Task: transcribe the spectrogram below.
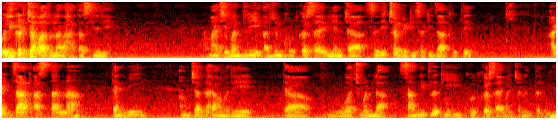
पलीकडच्या बाजूला राहत असलेले माजी मंत्री अर्जुन खोतकर साहेब यांच्या सदिच्छा भेटीसाठी जात होते. आणि जात असताना त्यांनी आमच्या घरामध्ये त्या वॉचमनला सांगितलं की खोतकर साहेबांच्या नंतर मी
